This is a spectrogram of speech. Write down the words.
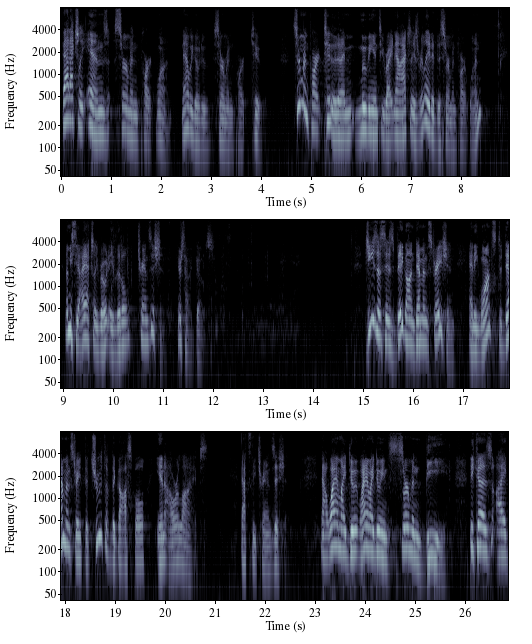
That actually ends sermon part one. Now we go to sermon part two. Sermon part two that I'm moving into right now actually is related to sermon part one. Let me see, I actually wrote a little transition. Here's how it goes Jesus is big on demonstration, and he wants to demonstrate the truth of the gospel in our lives. That's the transition. Now, why am I doing, why am I doing Sermon B? Because I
